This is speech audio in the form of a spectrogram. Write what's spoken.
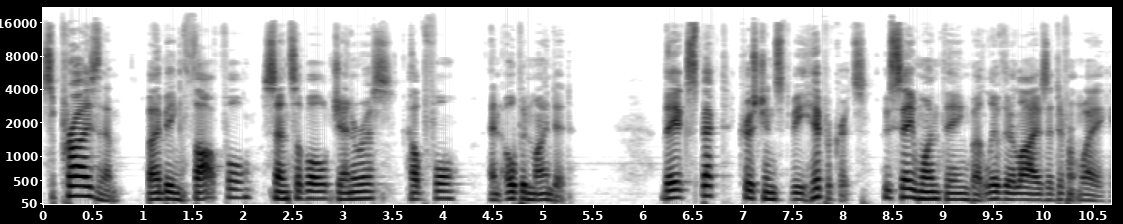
Surprise them by being thoughtful, sensible, generous, helpful, and open minded. They expect Christians to be hypocrites who say one thing but live their lives a different way.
